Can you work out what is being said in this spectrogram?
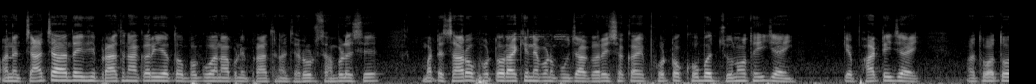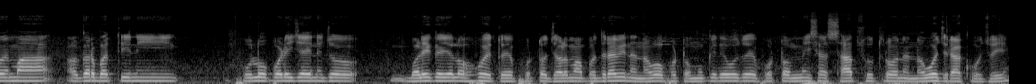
અને ચાચા હૃદયથી પ્રાર્થના કરીએ તો ભગવાન આપણી પ્રાર્થના જરૂર સાંભળે છે માટે સારો ફોટો રાખીને પણ પૂજા કરી શકાય. ફોટો ખૂબ જ જૂનો થઈ જાય કે ફાટી જાય અથવા તો એમાં અગરબત્તીની ફૂલો પડી જાય ને જો બળી ગયેલો હોય તો એ ફોટો જળમાં પધરાવીને નવો ફોટો મૂકી દેવો જોઈએ. ફોટો હંમેશા સાફ સુથરો અને નવો જ રાખવો જોઈએ.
